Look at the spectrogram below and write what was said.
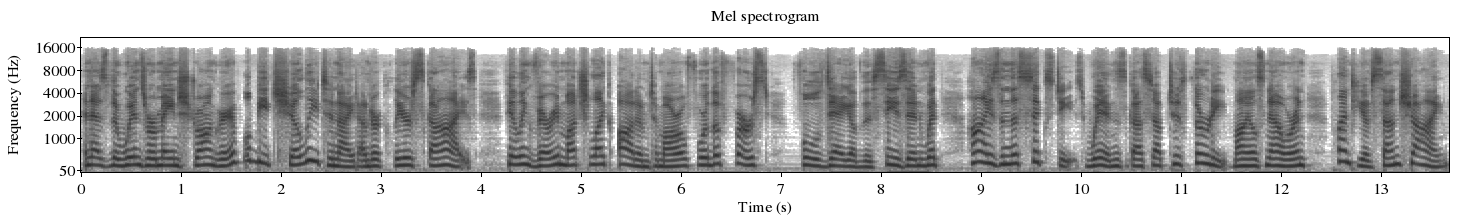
And as the winds remain stronger, it will be chilly tonight under clear skies. Feeling very much like autumn tomorrow for the first full day of the season with highs in the 60s, winds gust up to 30 miles an hour and plenty of sunshine.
